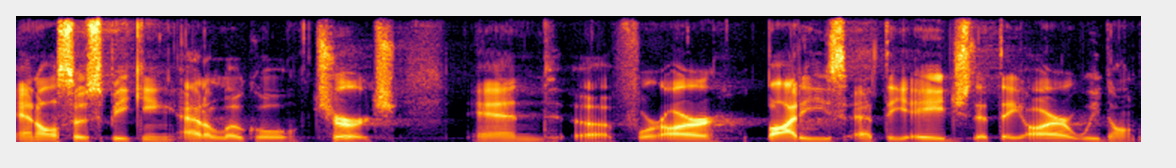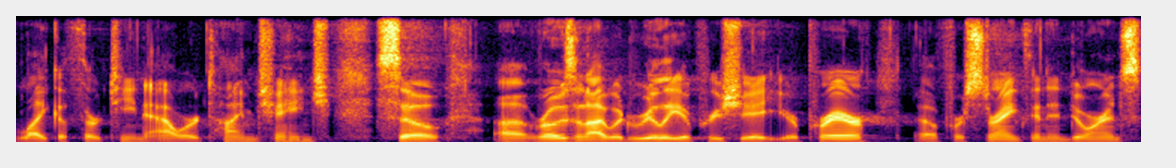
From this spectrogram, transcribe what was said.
and also speaking at a local church. And uh, for our bodies at the age that they are, we don't like a 13 hour time change. So, uh, Rose and I would really appreciate your prayer uh, for strength and endurance.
